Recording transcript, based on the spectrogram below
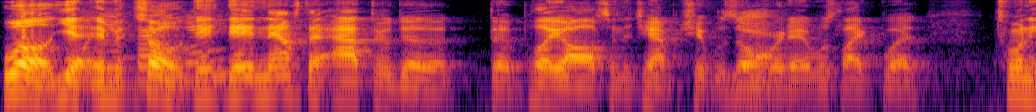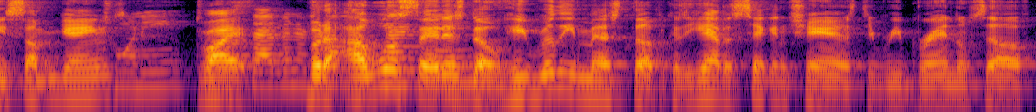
Well, yeah. If, so they, they announced that after the, the playoffs and the championship was Yeah. over, that was like what twenty something games, 20, right? 27 or But I will say this though, he really messed up because he had a second chance to rebrand himself,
